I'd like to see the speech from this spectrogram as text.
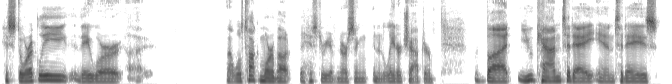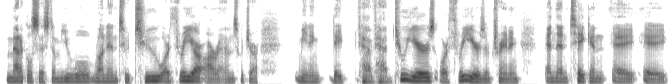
Historically, they were uh, well, we'll talk more about the history of nursing in a later chapter, but you can today in today's medical system, you will run into two or three year RNs, which are meaning they have had two years or three years of training and then taken a, a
